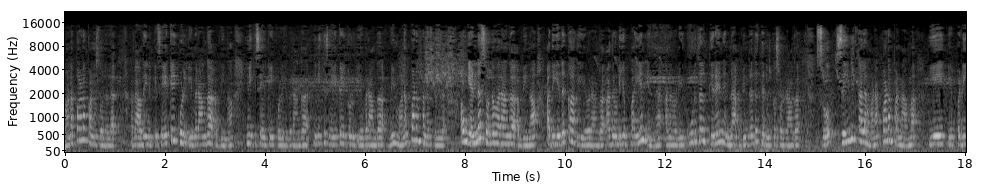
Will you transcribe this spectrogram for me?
மனப்பாடம் பண்ண சொல்லல. அதாவது இன்னைக்கு செயற்கைக்கோள் இவராங்க அப்படின்னா இன்னைக்கு செயற்கைக்கோள் இவராங்க இன்னைக்கு செயற்கைக்கோள் இவராங்க அப்படின்னு மனப்பாடம் பண்ண சொல்லல. அவங்க என்ன சொல்ல வராங்க அப்படின்னா அது எதற்காக ஏவுறாங்க அதனுடைய பயன் என்ன அதனுடைய கூடுதல் திறன் என்ன அப்படின்றத தெரிஞ்சுக்க சொல்றாங்க. சோ செய்தித்தாளை மனப்பாடம் பண்ணாம ஏன் எப்படி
